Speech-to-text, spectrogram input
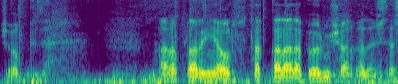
Çok güzel. Arapların yavrusu takkal Arap ölmüş arkadaşlar.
